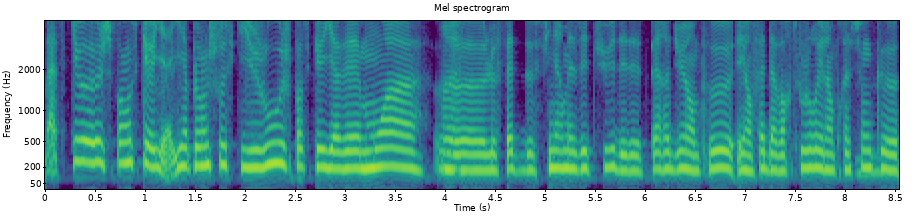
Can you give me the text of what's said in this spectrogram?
parce que je pense qu'il y, y, a plein de choses qui jouent. Je pense qu'il y avait moi le fait de finir mes études et d'être perdue un peu et en fait d'avoir toujours eu l'impression mmh. que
